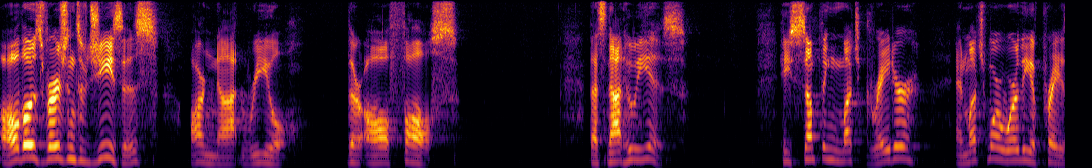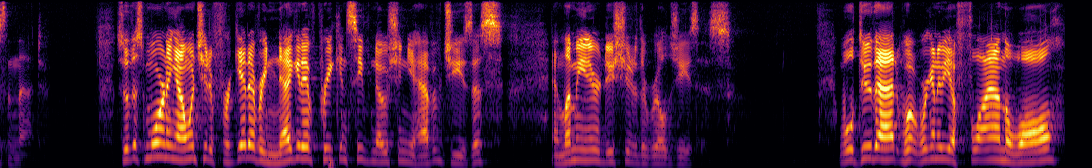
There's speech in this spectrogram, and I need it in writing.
all those versions of Jesus are not real, they're all false. That's not who he is. He's something much greater and much more worthy of praise than that. So, this morning, I want you to forget every negative preconceived notion you have of Jesus, and let me introduce you to the real Jesus. We'll do that. We're going to be a fly on the wall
